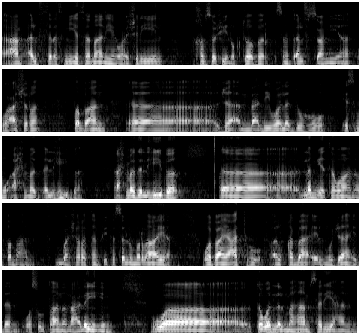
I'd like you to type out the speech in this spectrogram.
عام 1328 25 أكتوبر سنة 1910 طبعا آه، جاء من بعد ولده اسمه أحمد الهيبة. أحمد الهيبة آه، لم يتوانى طبعا مباشرة في تسلم الراية وبايعته القبائل مجاهدا وسلطانا عليهم وتولى المهام سريعا.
